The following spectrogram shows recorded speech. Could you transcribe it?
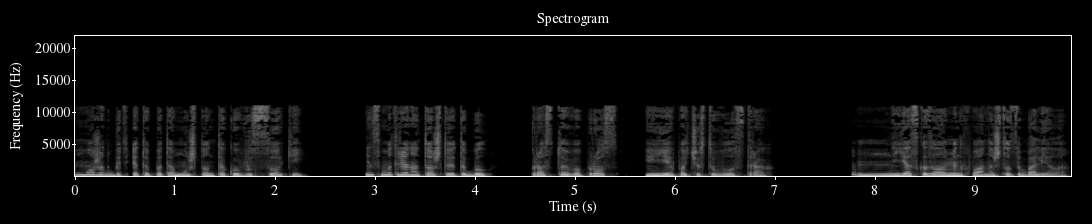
«Может быть, это потому, что он такой высокий?» Несмотря на то, что это был простой вопрос, я почувствовала страх. Я сказала Минхвану, что заболела.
